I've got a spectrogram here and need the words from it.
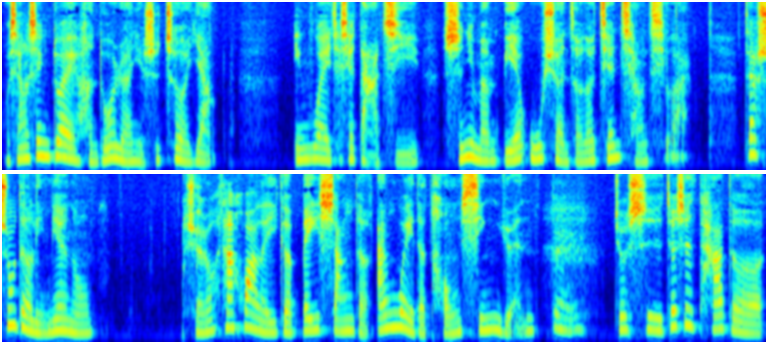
我相信对很多人也是这样，因为这些打击使你们别无选择的坚强起来。在书的里面哦，雪柔她画了一个悲伤的、安慰的同心圆，对，就是这是她的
